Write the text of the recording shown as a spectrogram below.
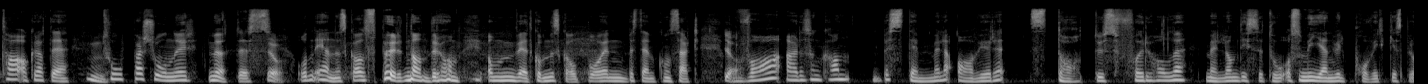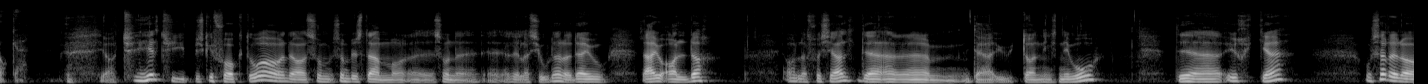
ta akkurat det. To personer møtes, Ja. og den ene skal spørre den andre om, om vedkommende skal på en bestemt konsert. Ja. Hva er det som kan bestemme eller avgjøre statusforholdet mellom disse to, og som igjen vil påvirke språket? Ja, Helt typiske faktorer da, som, som bestemmer eh, sånne eh, relasjoner. Det, er jo, det er jo alder. Aldersforskjell. Det er, eh, det er utdanningsnivå. Det er yrke. Og så er det da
